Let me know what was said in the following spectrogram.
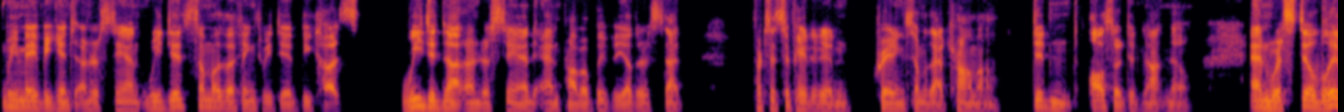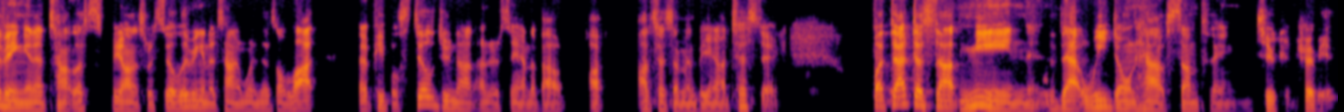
we may begin to understand. We did some of the things we did because we did not understand and probably the others that participated in creating some of that trauma didn't also did not know. And we're still living in a time let's be honest we're still living in a time when there's a lot that people still do not understand about au- autism and being autistic but that does not mean that we don't have something to contribute.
